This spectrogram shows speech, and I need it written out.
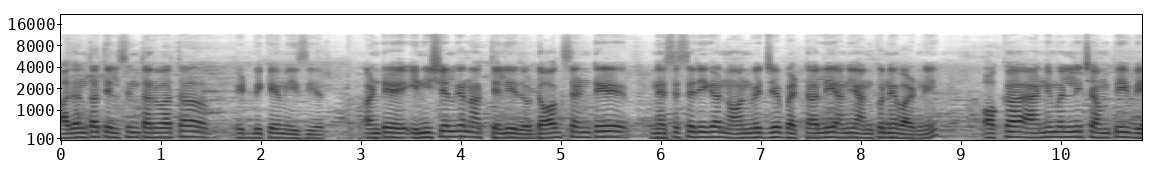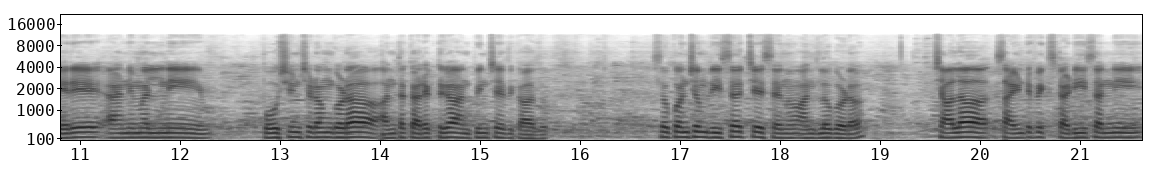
అదంతా తెలిసిన తర్వాత ఇట్ బికేమ్ ఈజియర్ అంటే ఇనిషియల్గా నాకు తెలియదు డాగ్స్ అంటే నెససరీగా నాన్ వెజ్జే పెట్టాలి అని అనుకునేవాడిని. ఒక యానిమల్ని చంపి వేరే యానిమల్ని పోషించడం కూడా అంత కరెక్ట్గా అనిపించేది కాదు. సో కొంచెం రీసెర్చ్ చేశాను అందులో కూడా. చాలా సైంటిఫిక్ స్టడీస్ అన్నీ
